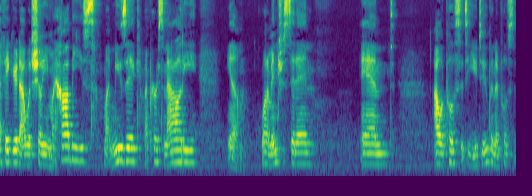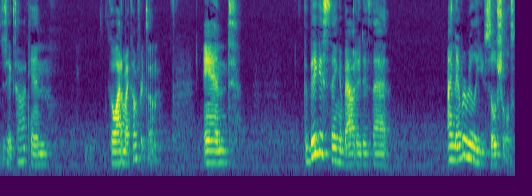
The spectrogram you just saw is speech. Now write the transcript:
I figured I would show you my hobbies, my music, my personality, you know, what I'm interested in, and I would post it to YouTube and I'd post it to TikTok and go out of my comfort zone. And the biggest thing about it is that I never really used socials.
